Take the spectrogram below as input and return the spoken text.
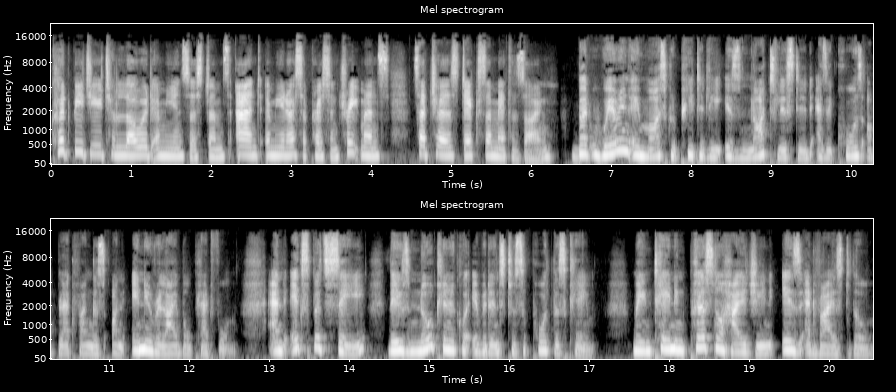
could be due to lowered immune systems and immunosuppressant treatments such as dexamethasone. But wearing a mask repeatedly is not listed as a cause of black fungus on any reliable platform, and experts say there is no clinical evidence to support this claim. Maintaining personal hygiene is advised, though.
